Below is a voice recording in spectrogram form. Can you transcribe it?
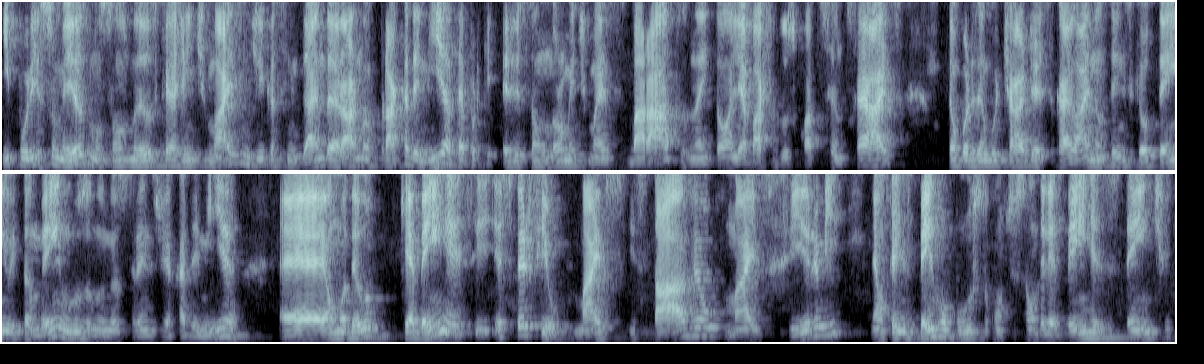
E por isso mesmo são os modelos que a gente mais indica assim da Under Armour para academia, até porque eles são normalmente mais baratos, né? Então ali abaixo dos 400 reais. Então, por exemplo, o Charger Skyline, um tênis que eu tenho e também uso nos meus treinos de academia, é, é um modelo que é bem esse, esse perfil, mais estável, mais firme, é um tênis bem robusto, a construção dele é bem resistente,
